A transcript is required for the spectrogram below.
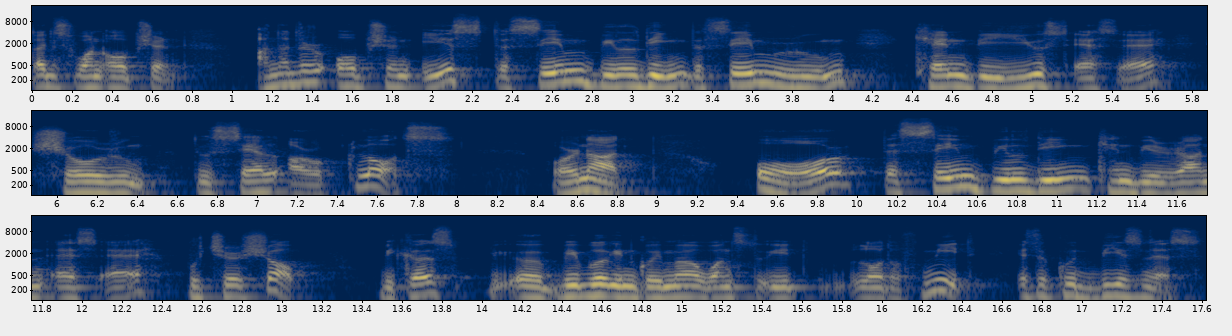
That is one option. Another option is the same building, the same room can be used as a showroom to sell our clothes or not. Or the same building can be run as a butcher shop because uh, people in Kohima wants to eat a lot of meat. It's a good business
